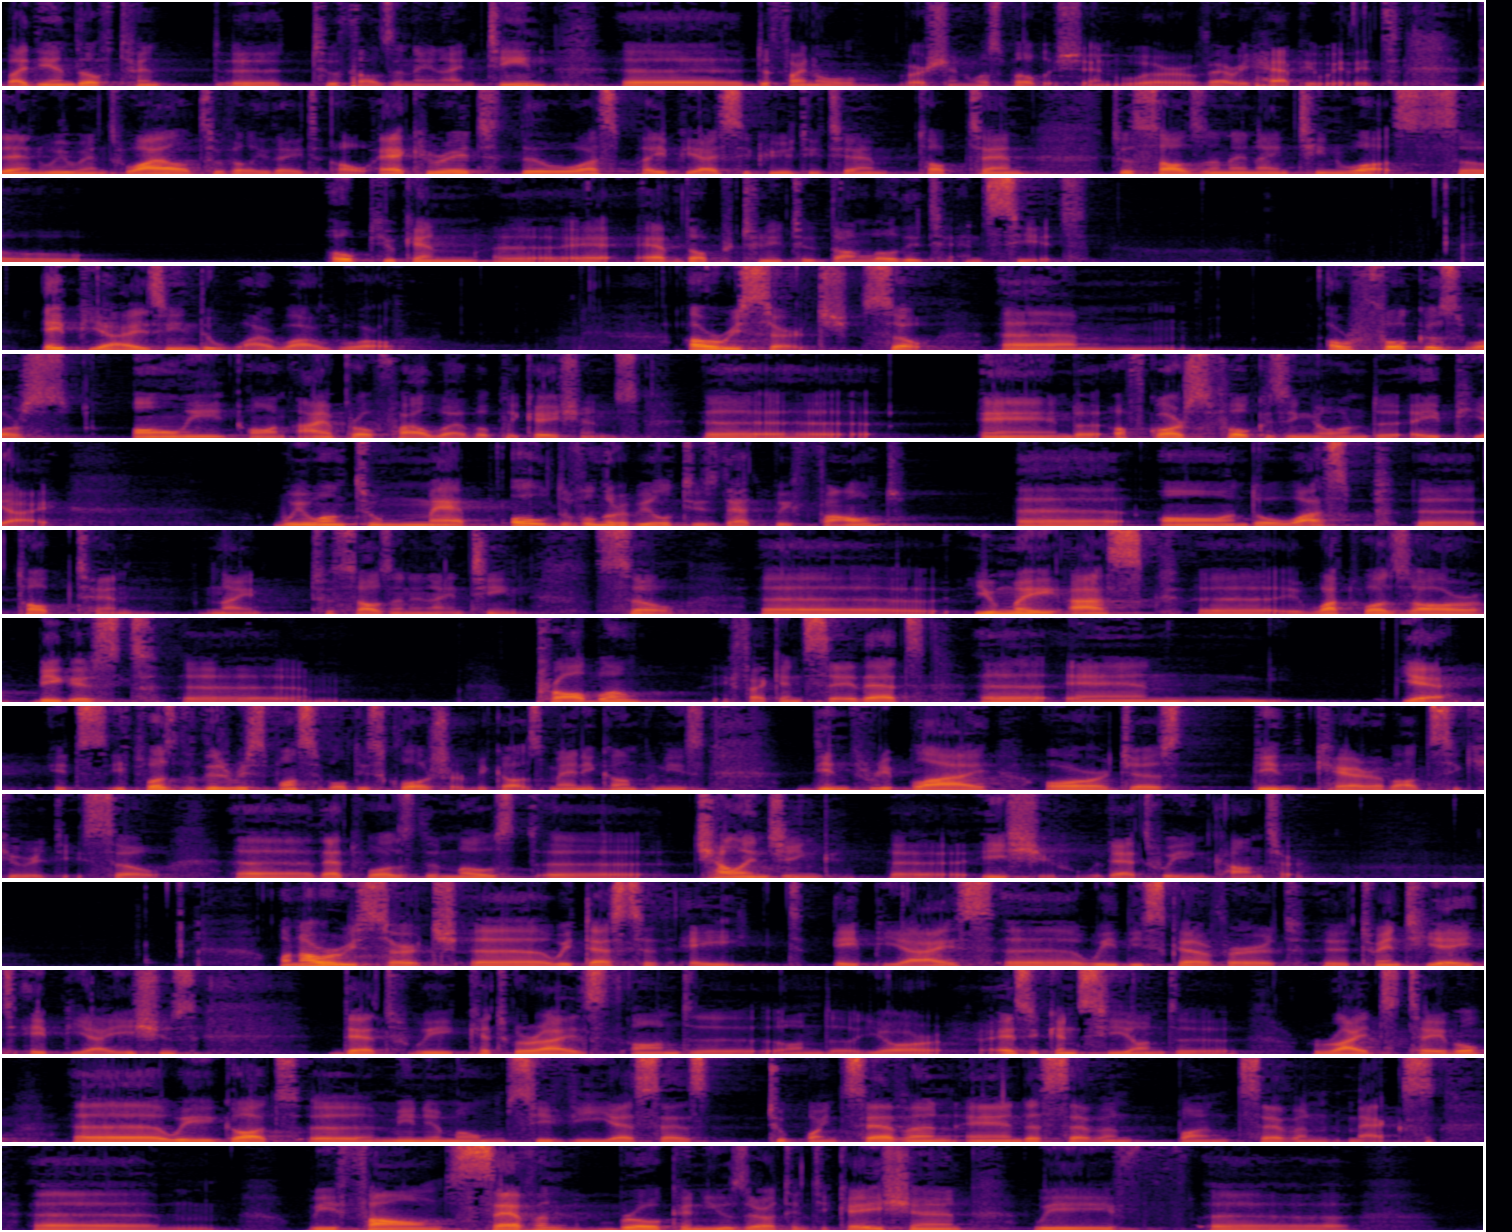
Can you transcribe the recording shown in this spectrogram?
by the end of 20, uh, 2019, uh, the final version was published and we're very happy with it. Then we went wild to validate how accurate the OWASP API Security Top 10 2019 was. So hope you can uh, have the opportunity to download it and see it. APIs in the wild, wild world. Our research. So um, our focus was only on high-profile web applications uh, and uh, of course focusing on the API. We want to map all the vulnerabilities that we found uh, on the OWASP uh, Top 10 nine, 2019. So uh, you may ask uh, what was our biggest um, problem, if I can say that, and yeah, it's, it was the responsible disclosure because many companies didn't reply or just didn't care about security. So uh, that was the most uh, challenging uh, issue that we encounter. On our research, uh, we tested eight APIs. Uh, we discovered uh, 28 API issues that we categorized on the on the your as you can see on the right table. Uh, we got a minimum CVSS 2.7 and a 7.7 max. Um, we found seven broken user authentication. We uh,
